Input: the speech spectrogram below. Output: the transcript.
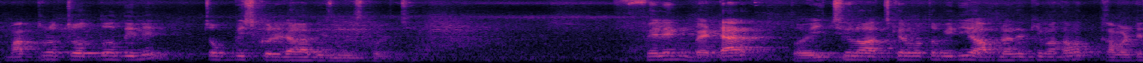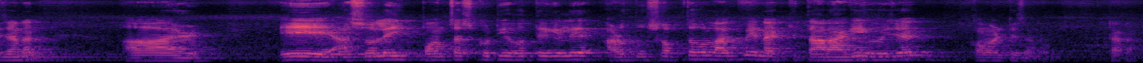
মাত্র চোদ্দ দিনে চব্বিশ কোটি টাকা বিজনেস করেছে। ফিলিং বেটার তো এই ছিল আজকের মতো ভিডিও আপনাদের কি মতামত? কমেন্টে জানান। আর এ আসলেই পঞ্চাশ কোটি হতে গেলে আরও দু সপ্তাহ লাগবে, নাকি তার আগেই হয়ে যায় কমেন্টে জানান। টাটা।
